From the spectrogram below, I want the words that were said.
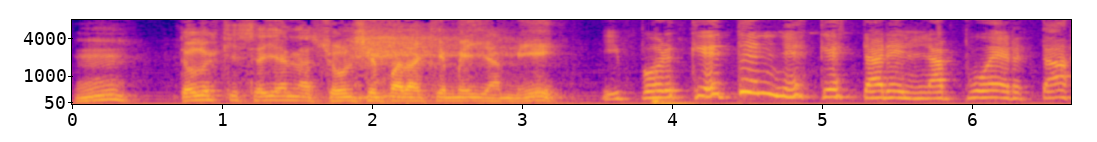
¿Mm? Todo es que sean las once para que me llamé. ¿Y por qué tenés que estar en la puerta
